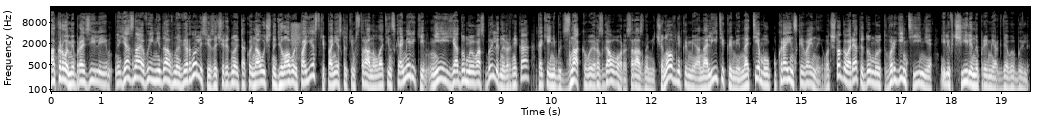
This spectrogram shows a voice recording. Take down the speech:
А кроме Бразилии, я знаю, вы недавно вернулись из очередной такой научно-деловой поездки по нескольким странам Латинской Америки, и я думаю, у вас были наверняка какие-нибудь знаковые разговоры с разными чиновниками, аналитиками на тему украинской войны. Вот что говорят и думают в Аргентине или в Чили, например, где вы были?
